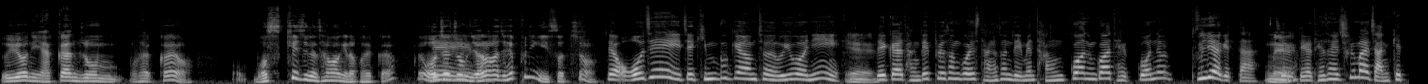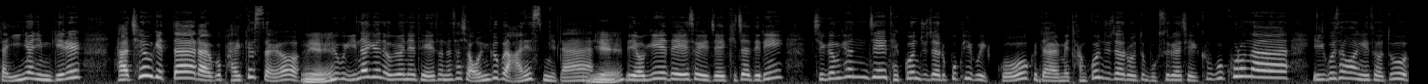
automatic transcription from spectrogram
의원이 약간 좀 뭐랄까요? 어, 머쓱해지는 상황이라고 할까요? 어제 네. 좀 여러 가지 해프닝이 있었죠. 네, 어제 이제 김부겸 전 의원이 예. 내가 당 대표 선거에서 당선되면 당권과 대권을 분리하겠다. 네. 즉 내가 대선에 출마하지 않겠다. 2년 임기를 다 채우겠다라고 밝혔어요. 예. 그리고 이낙연 의원에 대해서는 사실 언급을 안 했습니다. 예. 근데 여기에 대해서 이제 기자들이 지금 현재 대권 주자로 뽑히고 있고 그다음에 당권 주자로도 목소리가 제일 크고 코로나 19 상황에서도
